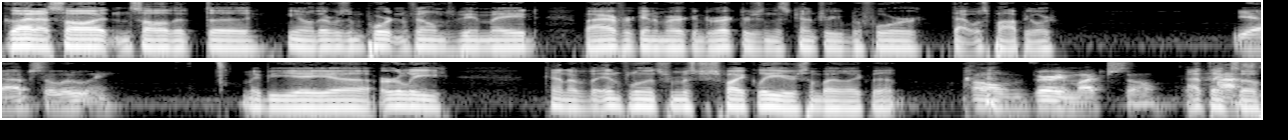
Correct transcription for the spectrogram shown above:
glad I saw it and saw that uh, you know there was important films being made by African American directors in this country before that was popular. Yeah, absolutely. Maybe a uh, early kind of influence from Mr. Spike Lee or somebody like that. Oh, very much so. I think so.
